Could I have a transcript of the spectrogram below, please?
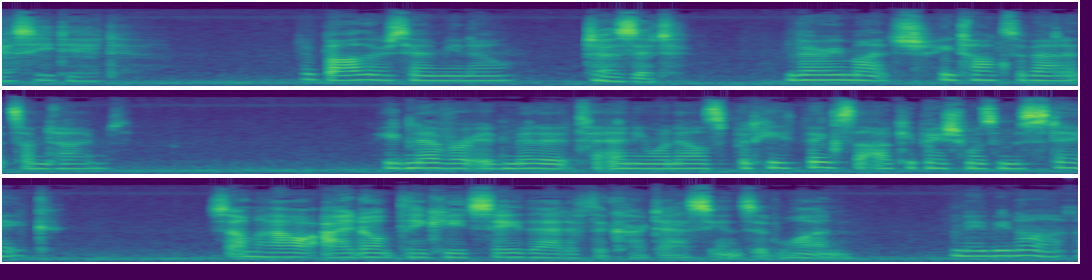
Yes, he did. It bothers him, you know, Does it? very much. He talks about it sometimes. He'd never admit it to anyone else, but he thinks the occupation was a mistake. Somehow, I don't think he'd say that if the Cardassians had won. Maybe not.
